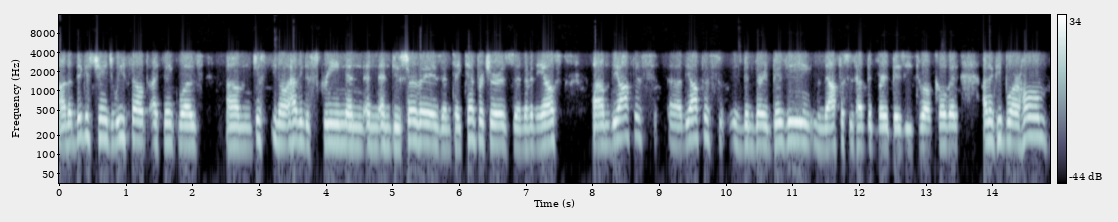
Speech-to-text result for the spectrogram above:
Uh, the biggest change we felt, I think, was um, just you know having to screen and, and, and do surveys and take temperatures and everything else. Um, the office, uh, the office has been very busy. The offices have been very busy throughout COVID. I think people are home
